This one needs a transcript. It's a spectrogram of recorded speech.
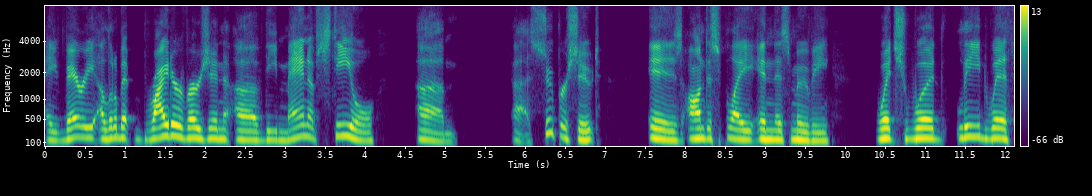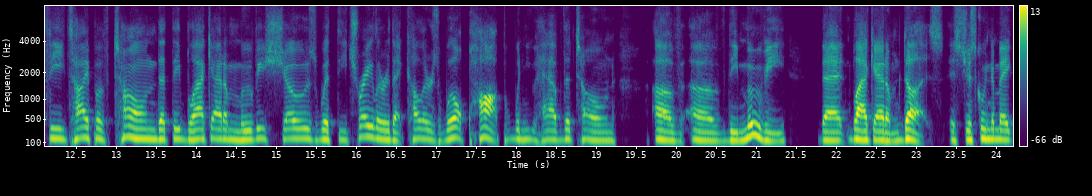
a very a little bit brighter version of the Man of Steel um, uh, super suit is on display in this movie, which would lead with the type of tone that the Black Adam movie shows with the trailer that colors will pop when you have the tone of of the movie that Black Adam does. It's just going to make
